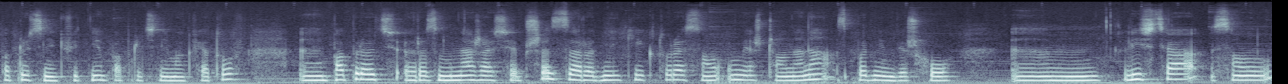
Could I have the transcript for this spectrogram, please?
Paproć nie kwitnie, paproć nie ma kwiatów. Y, Paproć rozmnaża się przez zarodniki, które są umieszczone na spodnim wierzchu. Liścia są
